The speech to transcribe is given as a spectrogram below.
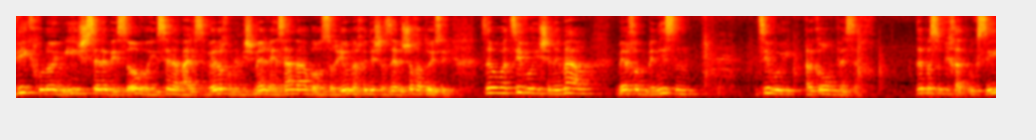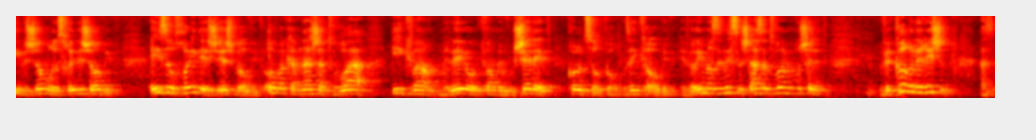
ויקחו לו עם איש סלע ויסעובו, עם סלע בייס, ואלוכו למשמר, עשן ארבע עשר יום לחודש הזה, לשוחת אויסוי. זהו הציווי שנאמר באחד בניסן, ציווי על קרום פסח. זה פסוק אחד. וכסיעי ושומר אז חודש האוביב. איזו חודש שיש באוביב? אוב הכוונה שהתבואה היא כבר מלאו, היא כבר מבושלת, כל צורקו, זה נקרא אוביב. ואומר זה ניסן שאז התבואה מבושלת. וקורא לראשון, אז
